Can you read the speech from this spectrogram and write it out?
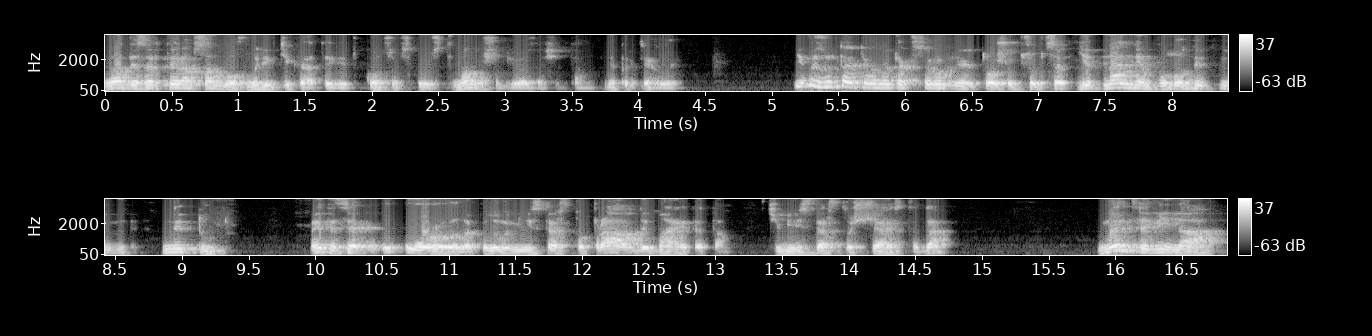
Ну, а дезертирам сам Бог волів тікати від консульської установи, щоб його, значить, там не притягли. І в результаті вони так все роблять того, щоб, щоб це єднання було не, не тут. Знаєте, це як у Орвела, коли ви Міністерство правди маєте там, чи Міністерство щастя. Да? Мир це війна.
